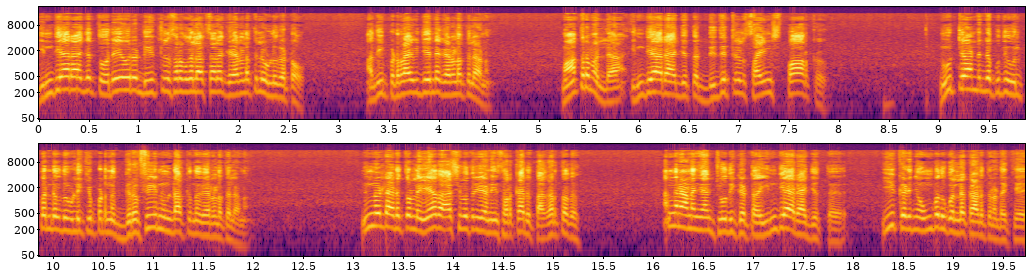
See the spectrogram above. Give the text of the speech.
ഇന്ത്യ രാജ്യത്ത് ഒരേ ഒരു ഡിജിറ്റൽ സർവകലാശാല കേരളത്തിലുള്ളൂ കേട്ടോ. അത് ഈ പിണറായി വിജയന്റെ കേരളത്തിലാണ്. മാത്രമല്ല ഇന്ത്യ രാജ്യത്തെ ഡിജിറ്റൽ സയൻസ് പാർക്ക് നൂറ്റാണ്ടിന്റെ പുതിയ ഉൽപ്പന്നം എന്ന് വിളിക്കപ്പെടുന്ന ഗ്രഫീൻ ഉണ്ടാക്കുന്ന കേരളത്തിലാണ്. നിങ്ങളുടെ അടുത്തുള്ള ഏത് ആശുപത്രിയാണ് ഈ സർക്കാർ തകർത്തത്? അങ്ങനെയാണ് ഞാൻ ചോദിക്കട്ടെ ഇന്ത്യ രാജ്യത്ത് ഈ കഴിഞ്ഞ ഒമ്പത് കൊല്ലക്കാലത്തിനിടയ്ക്ക്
